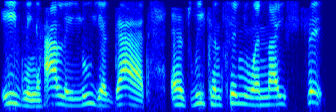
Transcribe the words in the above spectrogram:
evening. Hallelujah, God, as we continue in night six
